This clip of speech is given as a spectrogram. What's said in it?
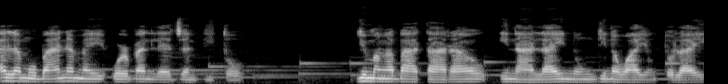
alam mo ba na may urban legend dito? Yung mga bata raw inalay nung ginawa yung tulay.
